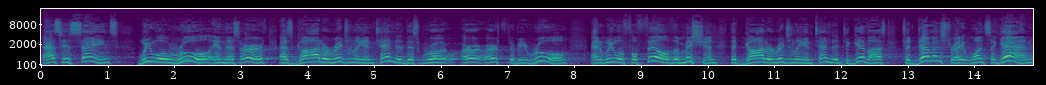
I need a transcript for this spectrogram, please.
as his saints, we will rule in this earth as God originally intended this er, earth to be ruled, and we will fulfill the mission that God originally intended to give us to demonstrate once again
